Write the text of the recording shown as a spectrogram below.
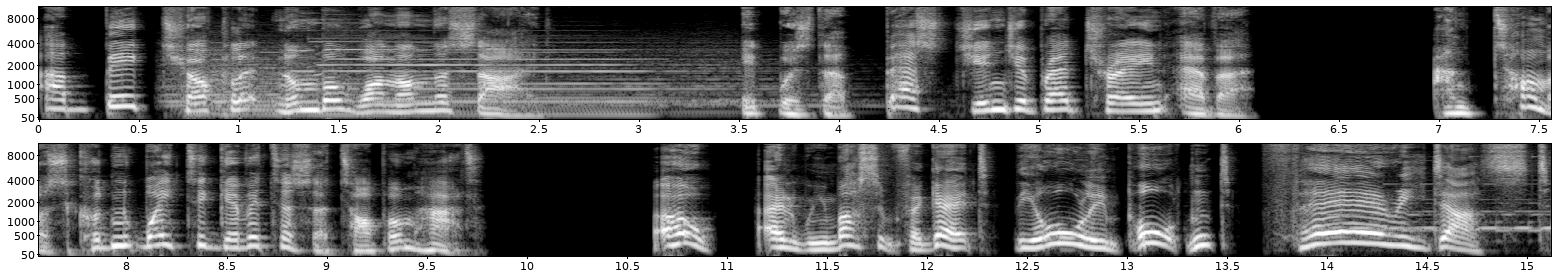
a big chocolate number one on the side. It was the best gingerbread train ever. And Thomas couldn't wait to give it to Sir Topham Hatt. Oh, and we mustn't forget the all important fairy dust,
